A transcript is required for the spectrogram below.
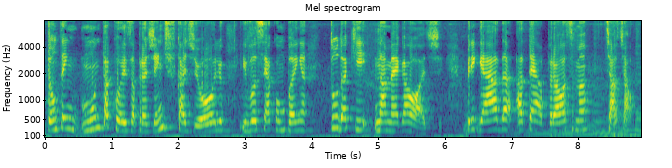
Então tem muita coisa para a gente ficar de olho e você acompanha tudo aqui na Mega Odd. Obrigada, até a próxima. Tchau, tchau.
